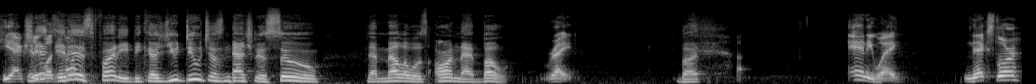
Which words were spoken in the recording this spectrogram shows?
He actually is, wasn't. it on is funny because you do just naturally assume that Melo was on that boat, right. but Anyway, next, Laura.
